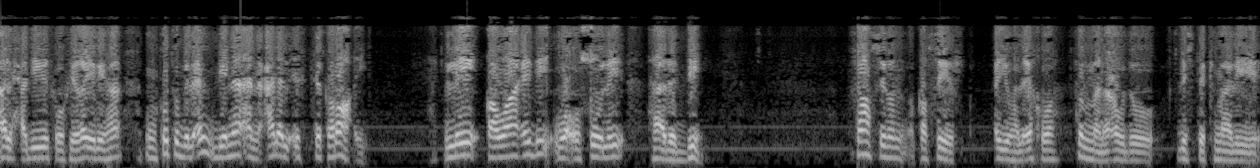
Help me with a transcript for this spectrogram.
الحديث وفي غيرها من كتب العلم بناء على الاستقراء. لقواعد وأصول هذا الدين. فاصل قصير أيها الإخوة ثم نعود لاستكمال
